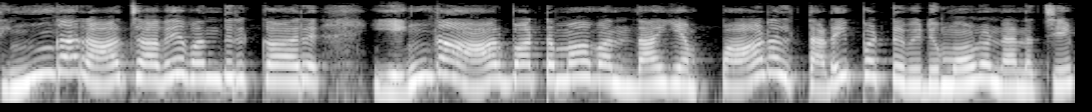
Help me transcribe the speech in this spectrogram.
சிங்கராஜாவே வந்திருக்காரு. எங்க ஆர்ப்பாட்டமா வந்தா என் பாடல் தடைப்பட்டு விடுமோன்னு நினைச்சு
